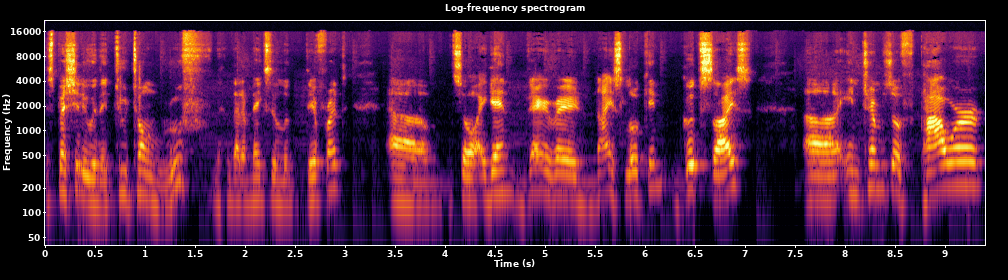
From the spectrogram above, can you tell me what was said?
especially with a two-tone roof that makes it look different. Um, so again, very very nice looking, good size. Uh, in terms of power,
